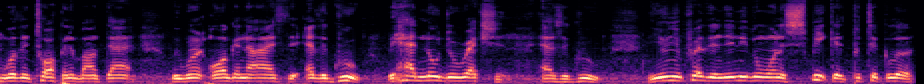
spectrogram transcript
wasn't talking about that. We weren't organized as a group. We had no direction as a group. The union president didn't even want to speak at particular.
